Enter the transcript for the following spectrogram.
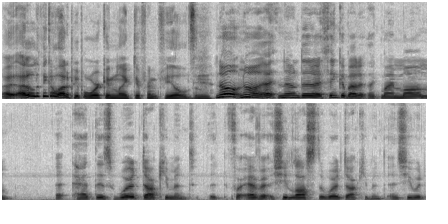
I, I don't think a lot of people work in like different fields, and No, no. I, now that I think about it, like my mom uh, had this Word document forever. She lost the Word document, and she would.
